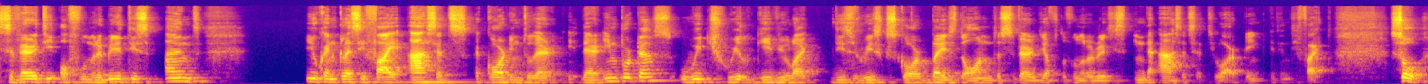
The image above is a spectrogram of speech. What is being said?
severity of vulnerabilities and you can classify assets according to their their importance which will give you like this risk score based on the severity of the vulnerabilities in the assets that you are being identified so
